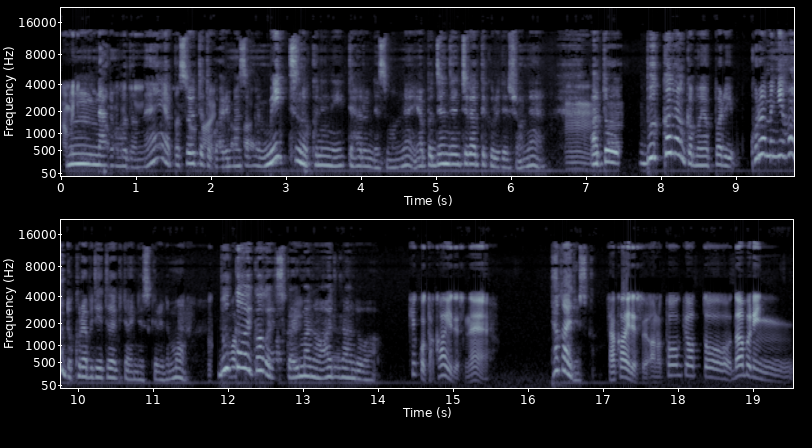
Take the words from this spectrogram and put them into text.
アうん、なるほどね。やっぱそういったとこありますよね。3つの国に行ってはるんですもんね。やっぱ全然違ってくるでしょうね。うんあと、物価なんかもやっぱり、これは日本と比べていただきたいんですけれども、物価はいかがですか？今のアイルランドは。結構高いですね。高いですか？高いです。あの、東京と、ダブリン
